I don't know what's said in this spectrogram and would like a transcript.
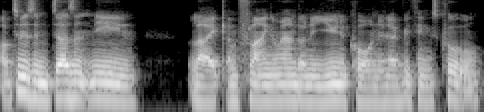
Optimism doesn't mean like I'm flying around on a unicorn and everything's cool.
